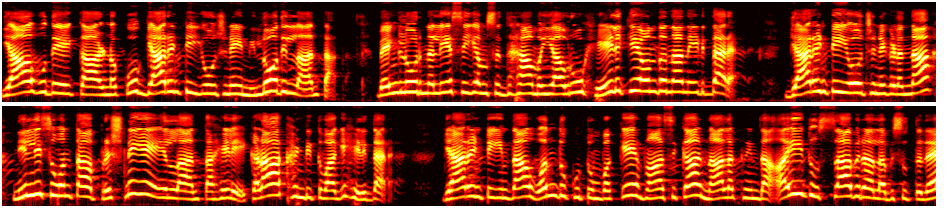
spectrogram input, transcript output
ಯಾವುದೇ ಕಾರಣಕ್ಕೂ ಗ್ಯಾರಂಟಿ ಯೋಜನೆ ನಿಲ್ಲೋದಿಲ್ಲ ಅಂತ. ಬೆಂಗಳೂರಿನಲ್ಲಿ ಸಿಎಂ ಸಿದ್ದರಾಮಯ್ಯ ಅವರು ಹೇಳಿಕೆಯೊಂದನ್ನ ನೀಡಿದ್ದಾರೆ. ಗ್ಯಾರಂಟಿ ಯೋಜನೆಗಳನ್ನ ನಿಲ್ಲಿಸುವಂತ ಪ್ರಶ್ನೆಯೇ ಇಲ್ಲ ಅಂತ ಹೇಳಿ ಕಡಾಖಂಡಿತವಾಗಿ ಹೇಳಿದ್ದಾರೆ. ಗ್ಯಾರಂಟಿಯಿಂದ ಒಂದು ಕುಟುಂಬಕ್ಕೆ ಮಾಸಿಕ ನಾಲ್ಕರಿಂದ ಐದು ಸಾವಿರ ಲಭಿಸುತ್ತದೆ.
